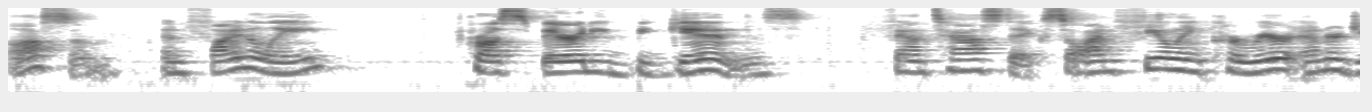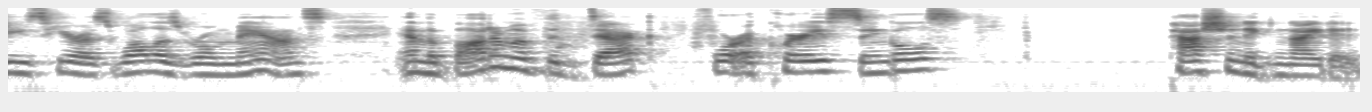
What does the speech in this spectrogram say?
Awesome. And finally, prosperity begins. Fantastic. So I'm feeling career energies here as well as romance. And the bottom of the deck for Aquarius singles, passion ignited.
